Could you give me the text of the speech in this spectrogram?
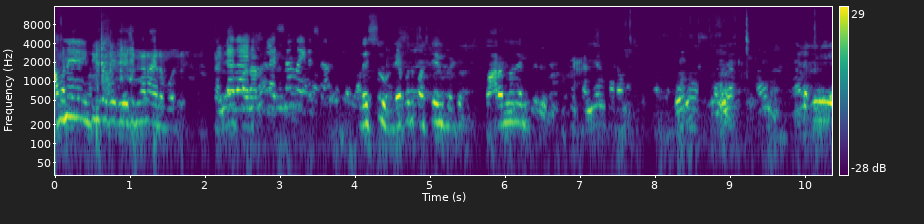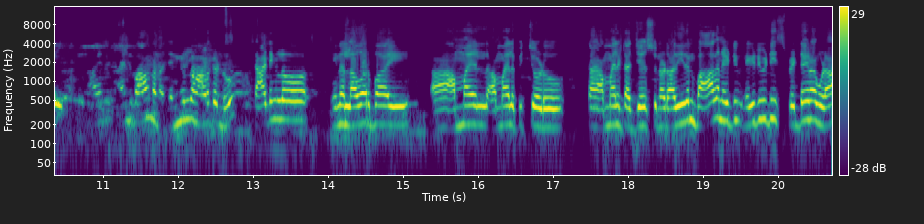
ఆమెనే చేసింది కానీ ఆయన ప్లస్ లేకపోతే ఫస్ట్ వెళ్ళిపోయాడు. వారంలోనే వెళ్ళిపోయాడు. ఆయన బాగుందన్న జెన్యున్గా ఆడుతాడు. స్టార్టింగ్లో ఈయన లవర్ బాయ్ అమ్మాయిలు అమ్మాయిల పిచ్చోడు అమ్మాయిని టచ్ చేస్తున్నాడు. అది ఇదని బాగా నెగిటివ్ నెగిటివిటీ స్ప్రెడ్ అయినా కూడా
